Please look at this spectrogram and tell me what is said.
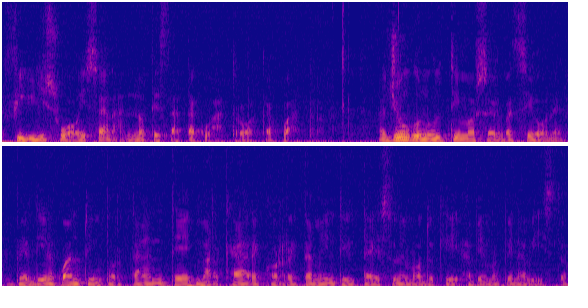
figli suoi saranno testata 4 H4. Aggiungo un'ultima osservazione per dire quanto è importante marcare correttamente il testo nel modo che abbiamo appena visto.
